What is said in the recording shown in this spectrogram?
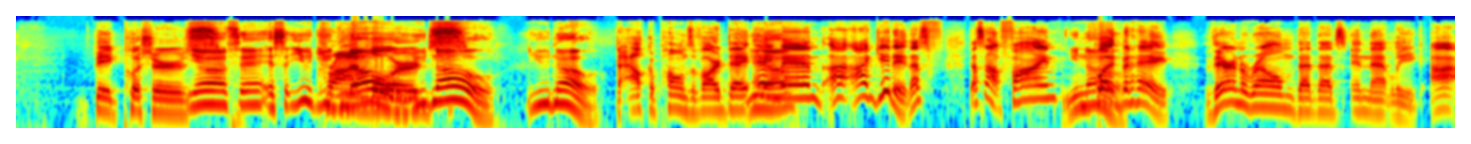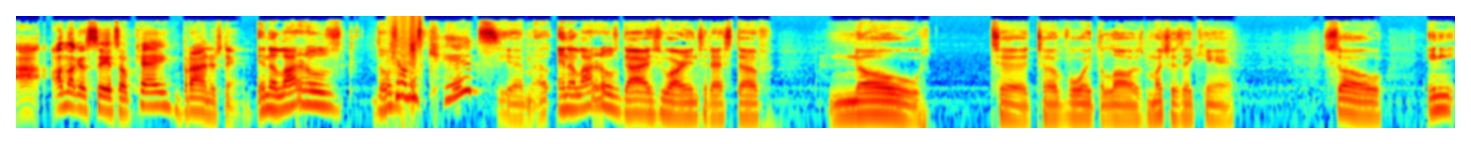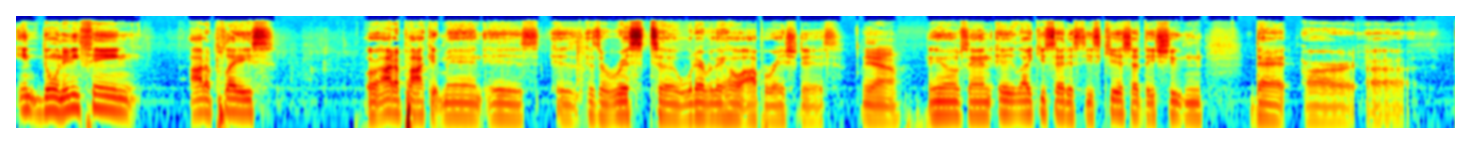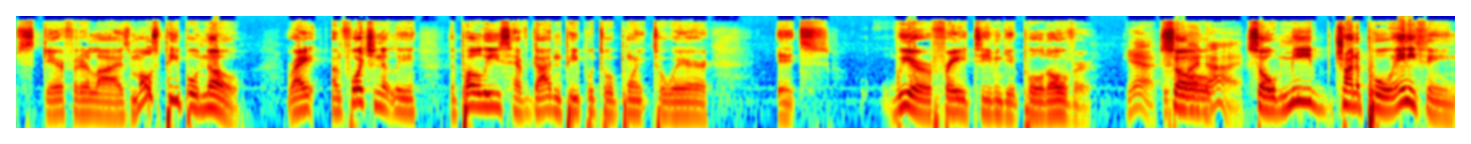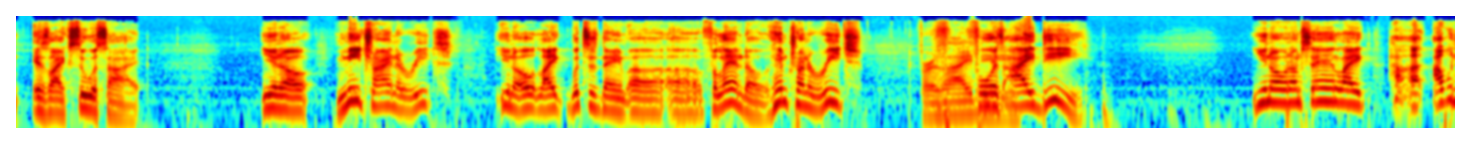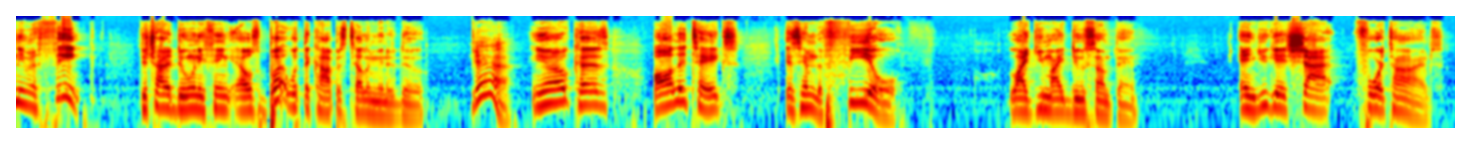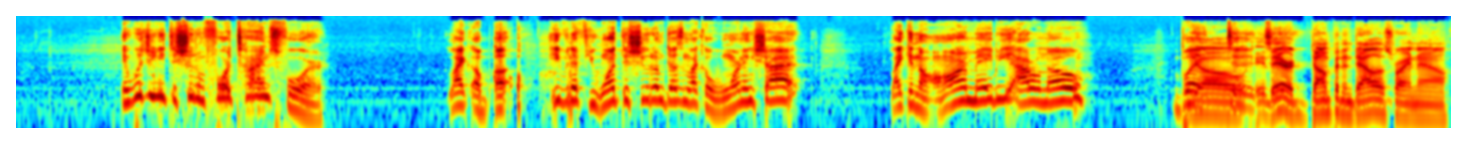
big pushers, you know what I'm saying? It's a, you. You Crime know. lords. You know. You know. the Al Capones of our day. You hey know? man, I, I get it. That's that's not fine. You know. but but hey, they're in a realm that that's in that league. I, I I'm not gonna say it's okay, but I understand. And a lot of those those You know these kids. Yeah, man. and a lot of those guys who are into that stuff know to to avoid the law as much as they can. So, any in, doing anything out of place or out of pocket, man, is is is a risk to whatever their whole operation is. Yeah. You know what I'm saying? It, like you said, it's these kids that they shooting that are uh, scared for their lives. Most people know, right? Unfortunately, the police have gotten people to a point to where it's we are afraid to even get pulled over. Yeah. So, so me trying to pull anything is like suicide. You know, me trying to reach, you know, like what's his name, uh, uh, Philando, him trying to reach For his ID. for his ID. You know what I'm saying? Like, how I, I wouldn't even think to try to do anything else but what the cop is telling me to do. Yeah. You know, because all it takes is him to feel like you might do something, and you get shot four times. And what you need to shoot him four times for? Like a, a even if you want to shoot him, doesn't like a warning shot, like in the arm, maybe I don't know. But Yo, to- eh, to- they're dumping in Dallas right now.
